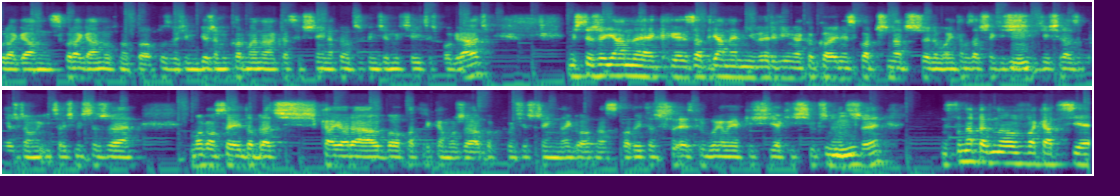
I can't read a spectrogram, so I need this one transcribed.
huragan, z huraganów, no to plus weźmiemy, bierzemy Kormana klasycznie i na pewno też będziemy chcieli coś pograć. Myślę, że Janek z Adrianem i Wyrwim jako kolejny skład 3 na 3, no bo oni tam zawsze gdzieś, mm. gdzieś razem jeżdżą i coś. Myślę, że mogą sobie dobrać Kajora albo Patryka może, albo kogoś jeszcze innego na składu i też e, spróbują jakiś, jakiś sił 3 na 3. Mm. Więc to na pewno w wakacje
